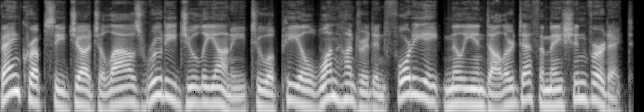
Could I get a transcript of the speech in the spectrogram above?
Bankruptcy judge allows Rudy Giuliani to appeal $148 million defamation verdict.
